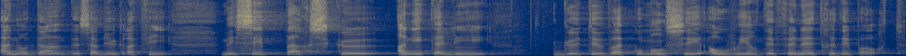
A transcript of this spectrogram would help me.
anodin de sa biographie, mais c'est parce que en Italie, Goethe va commencer à ouvrir des fenêtres et des portes.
